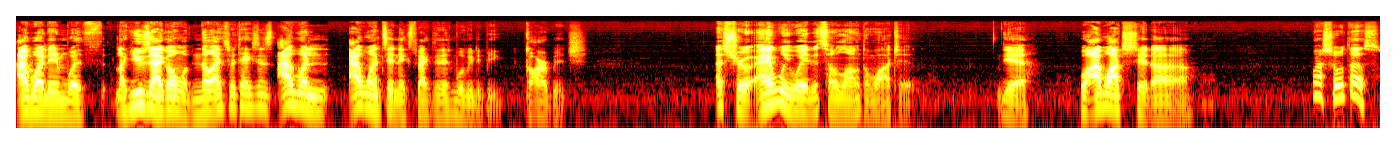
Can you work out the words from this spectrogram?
I went in with like usually I go in with no expectations. I went I went in expecting this movie to be garbage. That's true, and we waited so long to watch it. Yeah. Well, I watched it uh Watch it with us.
